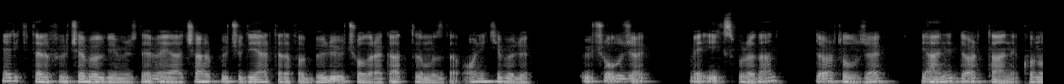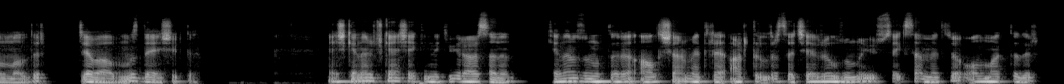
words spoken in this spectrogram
Her iki tarafı 3'e böldüğümüzde veya çarpı 3'ü diğer tarafa bölü 3 olarak attığımızda 12 bölü 3 olacak. Ve x buradan 4 olacak. Yani 4 tane konulmalıdır. Cevabımız D şıkkı. Eşkenar üçgen şeklindeki bir arsanın kenar uzunlukları 6'şar metre arttırılırsa çevre uzunluğu 180 metre olmaktadır.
